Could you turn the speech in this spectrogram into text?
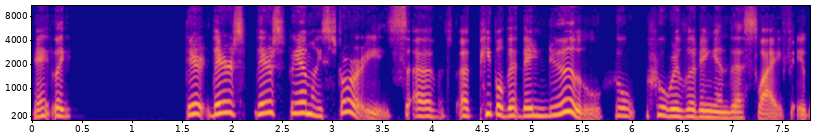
Right? Like there there's there's family stories of, of people that they knew who who were living in this life. It,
